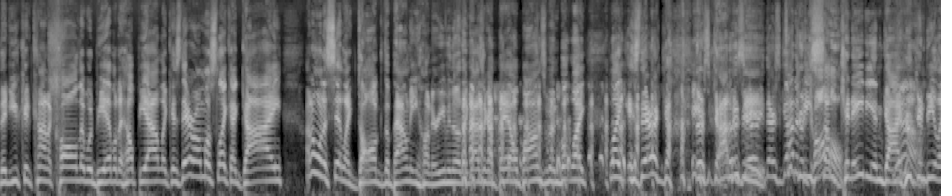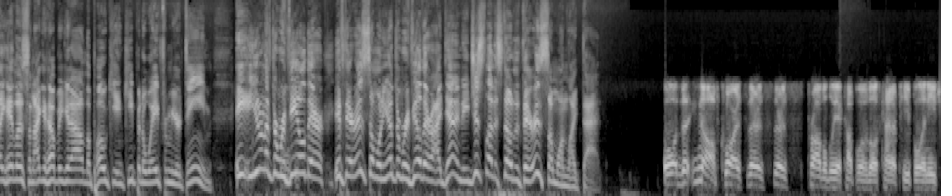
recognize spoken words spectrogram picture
that you could kind of call that would be able to help you out? Like, is there almost like a guy? I don't want to say like Dog the Bounty Hunter, even though that guy's like a bail bondsman, but like, like, is there a guy? There's gotta be. there- be. there's got to be call. some Canadian guy Yeah. who can be like, hey, listen, I can help you get out of the pokey and keep it away from your team. You don't have to reveal their if there is someone, you don't have to reveal their identity. Just let us know that there is someone like that. Well, the, no, of course. There's there's probably a couple of those kind of people in each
